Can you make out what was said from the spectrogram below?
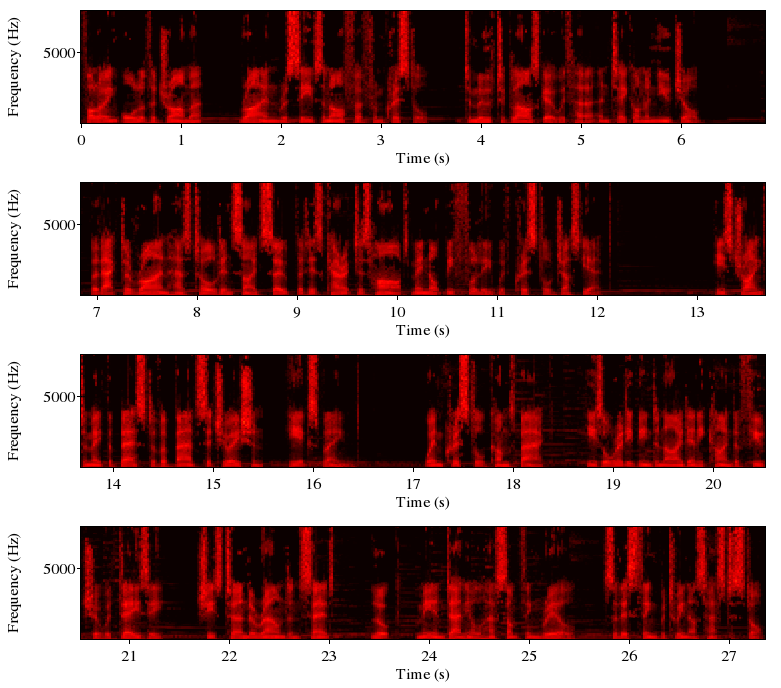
Following all of the drama, Ryan receives an offer from Crystal, to move to Glasgow with her and take on a new job. But actor Ryan has told Inside Soap that his character's heart may not be fully with Crystal just yet. He's trying to make the best of a bad situation, he explained. When Crystal comes back, he's already been denied any kind of future with Daisy, she's turned around and said, Look, me and Daniel have something real, so this thing between us has to stop.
